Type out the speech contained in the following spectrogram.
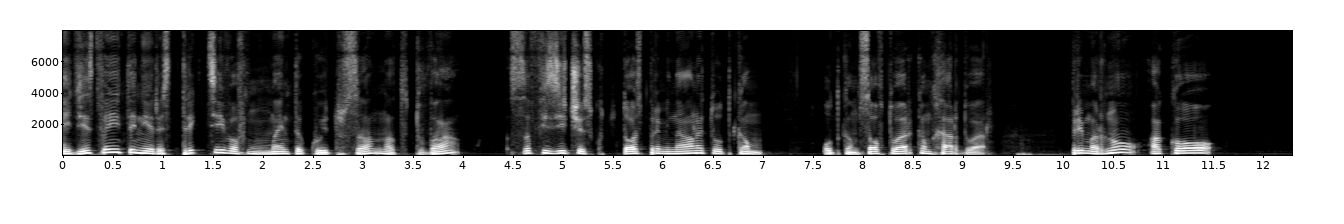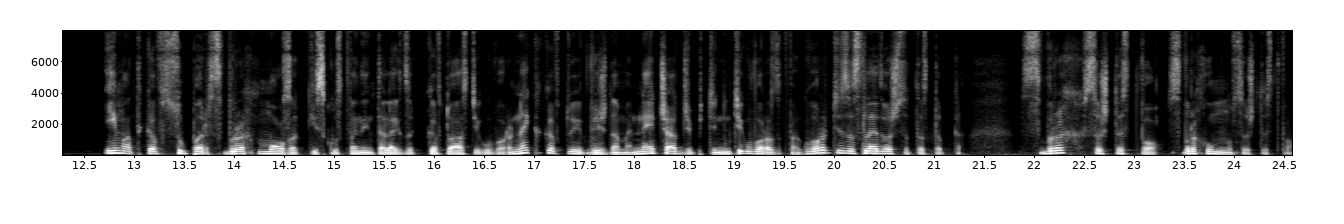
Единствените ни рестрикции в момента, които са над това, са физическото, т.е. преминаването от към, от към софтуер към хардуер. Примерно, ако има такъв супер свръх мозък, изкуствен интелект, за какъвто аз ти говоря. Не какъвто и виждаме, не чат GPT, не ти говоря за това. Говоря ти за следващата стъпка. Свръх същество, свръхумно същество.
